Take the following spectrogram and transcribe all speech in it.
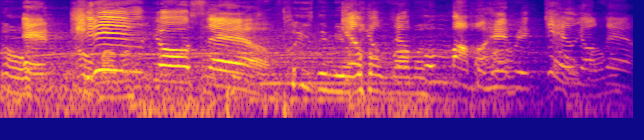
no, and no, kill Mama. yourself. Please leave me Kill alone, yourself Mama. for Mama, Henry. Kill yourself.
